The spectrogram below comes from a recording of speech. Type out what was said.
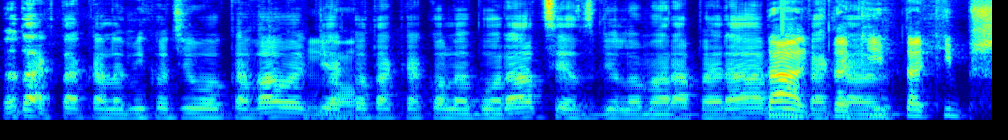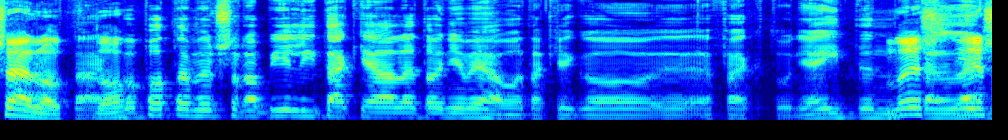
No tak, tak, ale mi chodziło o kawałek No. jako taka kolaboracja z wieloma raperami. Tak, taka... taki, taki przelot, tak, no. Bo potem już robili takie, ale to nie miało takiego y, efektu, nie? I ten No jeszcze- teledysk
